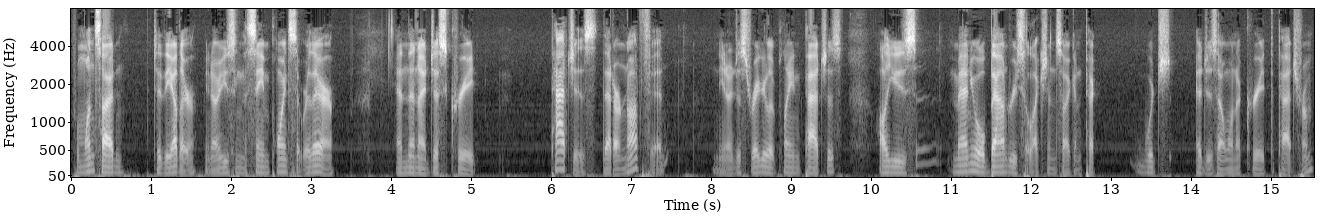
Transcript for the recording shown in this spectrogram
from one side to the other, you know, using the same points that were there, and then I just create patches that are not fit, you know, just regular plain patches, I'll use manual boundary selection so I can pick which edges I want to create the patch from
